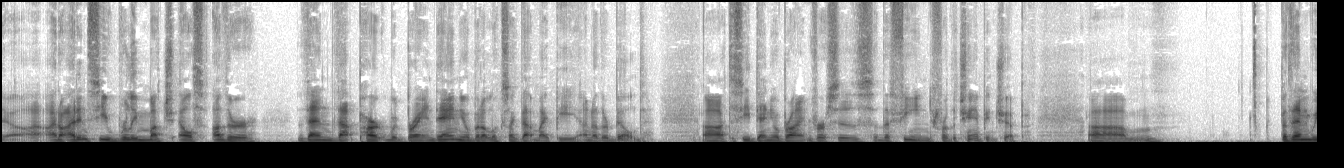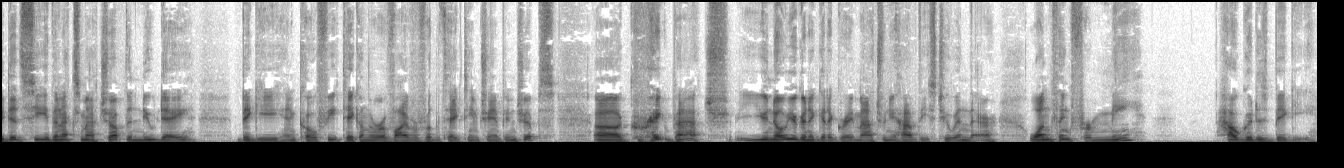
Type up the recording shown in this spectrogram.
I, I, didn't see really much else other than that part with Bray and Daniel, but it looks like that might be another build uh, to see Daniel Bryan versus The Fiend for the championship. Um, but then we did see the next matchup, the New Day, Biggie and Kofi take on the Revival for the Tag Team Championships. Uh, great match. You know you're going to get a great match when you have these two in there. One thing for me, how good is Biggie?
